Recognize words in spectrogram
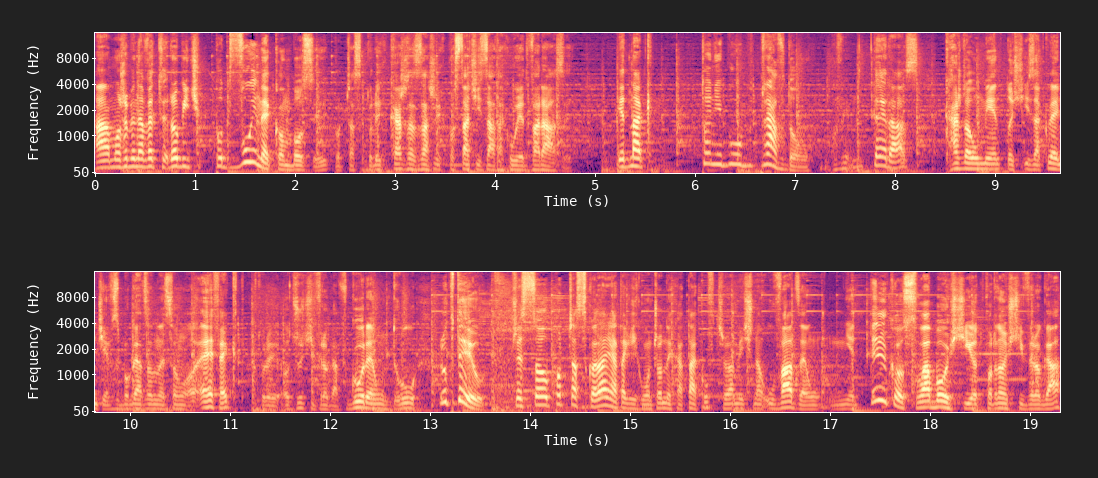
A możemy nawet robić podwójne kombosy, podczas których każda z naszych postaci zaatakuje dwa razy. Jednak to nie byłoby prawdą, bowiem teraz Każda umiejętność i zaklęcie wzbogacone są o efekt, który odrzuci wroga w górę, dół lub tył. Przez co podczas składania takich łączonych ataków trzeba mieć na uwadze nie tylko słabości i odporności wroga,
